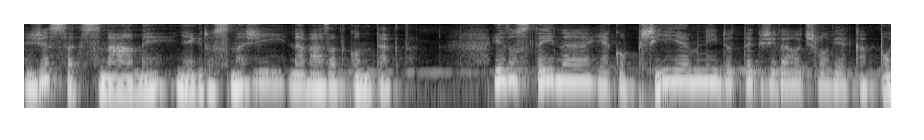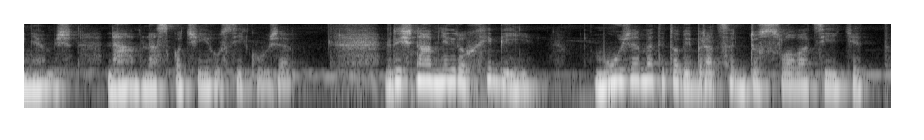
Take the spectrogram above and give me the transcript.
že se s námi někdo snaží navázat kontakt. Je to stejné jako příjemný dotek živého člověka, po němž nám naskočí husí kůže. Když nám někdo chybí, můžeme tyto vibrace doslova cítit.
